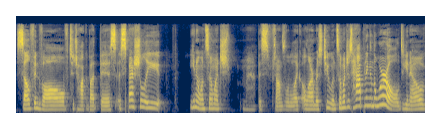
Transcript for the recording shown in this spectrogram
self involved to talk about this, especially, you know, when so much, this sounds a little like alarmist too, when so much is happening in the world, you know,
